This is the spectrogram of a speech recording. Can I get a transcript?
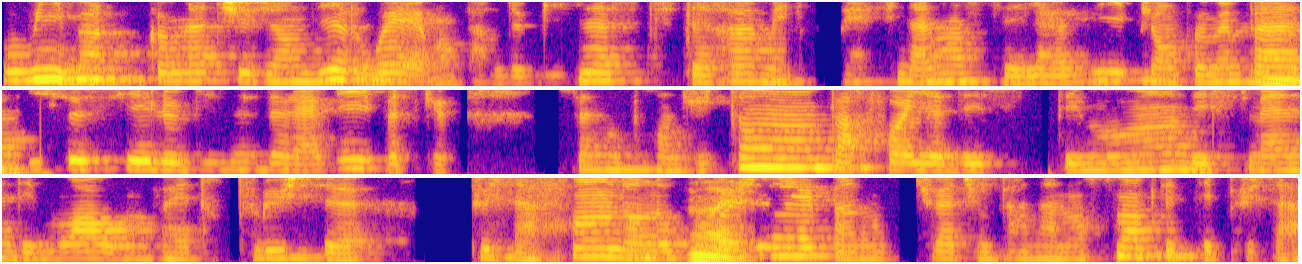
oui, ben, comme là tu viens de dire, ouais, on parle de business, etc. Mais finalement, c'est la vie. Puis on ne peut même pas mmh. dissocier le business de la vie parce que ça nous prend du temps. Parfois, il y a des, des moments, des semaines, des mois où on va être plus plus à fond dans nos projets. Par exemple, tu vois, tu me parles d'un lancement, peut-être tu es plus à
